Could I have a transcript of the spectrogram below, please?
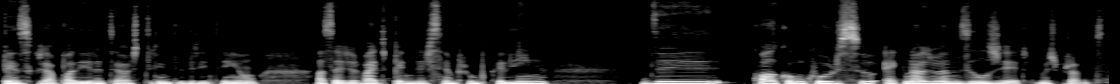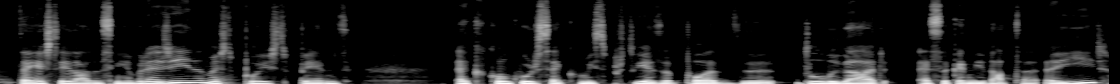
penso que já pode ir até aos 30, 31. Ou seja, vai depender sempre um bocadinho de qual concurso é que nós vamos eleger. Mas pronto, tem esta idade assim abrangida, mas depois depende a que concurso é que a Miss Portuguesa pode delegar essa candidata a ir.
